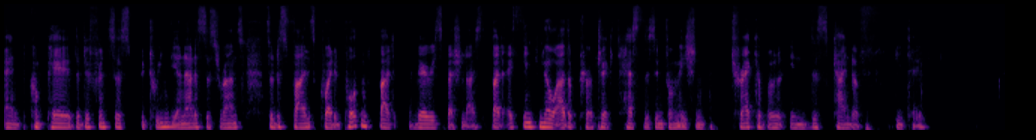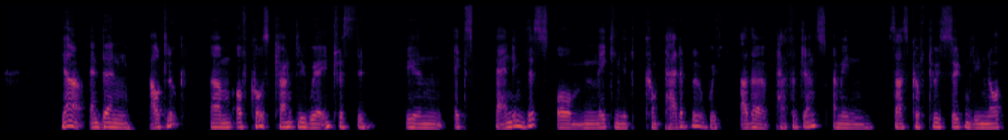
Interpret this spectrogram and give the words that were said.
and compare the differences between the analysis runs. So this file is quite important, but very specialized. But I think no other project has this information trackable in this kind of detail. Yeah, and then Outlook. Um, of course, currently we're interested in expanding this or making it compatible with other pathogens. I mean, SARS-CoV-2 is certainly not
